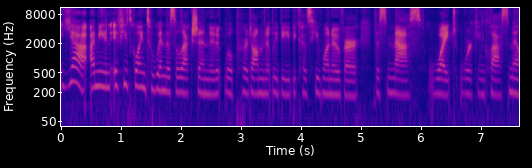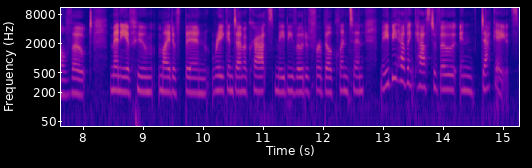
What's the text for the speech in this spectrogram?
Yeah, I mean, if he's going to win this election, it will predominantly be because he won over this mass white working class male vote, many of whom might have been Reagan Democrats, maybe voted for Bill Clinton, maybe haven't cast a vote in decades,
